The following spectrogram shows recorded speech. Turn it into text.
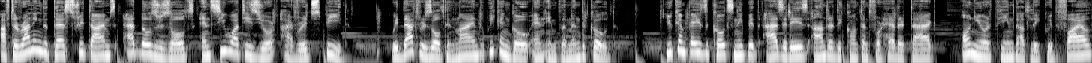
After running the test three times, add those results and see what is your average speed. With that result in mind, we can go and implement the code. You can paste the code snippet as it is under the content for header tag on your theme.liquid file.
